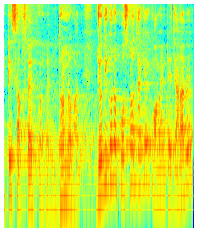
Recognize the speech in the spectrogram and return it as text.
একটি সাবস্ক্রাইব করবেন। ধন্যবাদ। যদি কোনো প্রশ্ন থাকে, কমেন্টে জানাবেন।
